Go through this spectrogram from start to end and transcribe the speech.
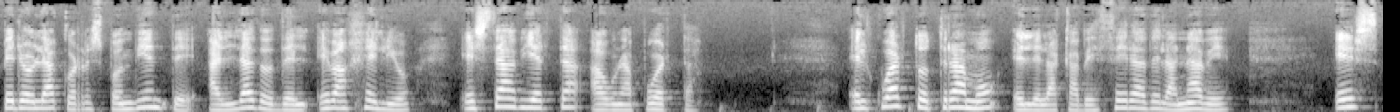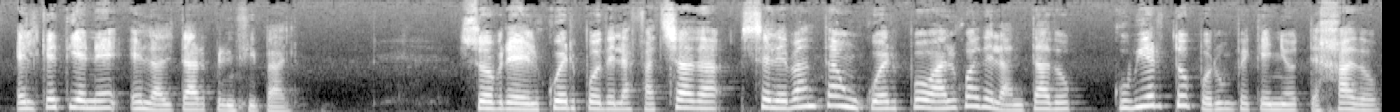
pero la correspondiente al lado del Evangelio está abierta a una puerta. El cuarto tramo, el de la cabecera de la nave, es el que tiene el altar principal. Sobre el cuerpo de la fachada se levanta un cuerpo algo adelantado cubierto por un pequeño tejado.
